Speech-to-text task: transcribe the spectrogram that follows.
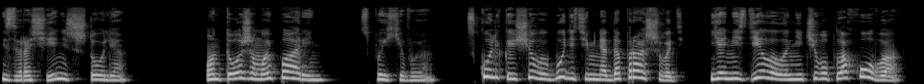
Извращенец, что ли? Он тоже мой парень. Вспыхиваю. Сколько еще вы будете меня допрашивать? Я не сделала ничего плохого.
